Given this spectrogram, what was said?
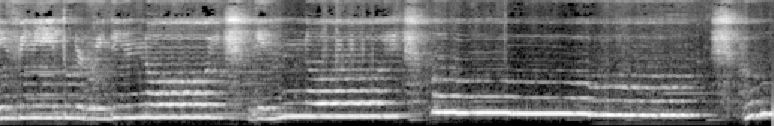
infinitului din noi, din noi. Uh, uh, uh.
